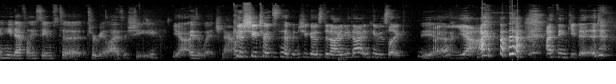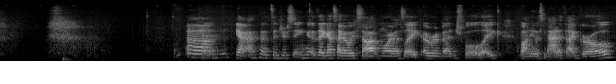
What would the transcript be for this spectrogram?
And he definitely seems to to realize that she Yeah. is a witch now. Because she turns to him and she goes, Did I do that? And he was like, Yeah. Yeah, I think you did. Um, Yeah, that's interesting. I guess I always saw it more as like a revengeful, like Bonnie was mad at that girl,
